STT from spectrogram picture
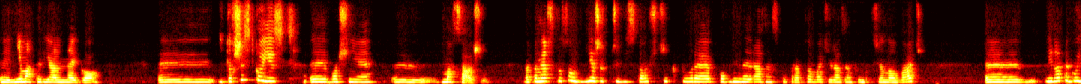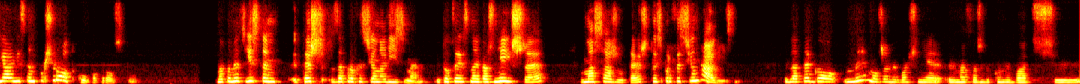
yy, niematerialnego. I to wszystko jest właśnie w masażu. Natomiast to są dwie rzeczywistości, które powinny razem współpracować i razem funkcjonować. E, I dlatego ja jestem pośrodku po prostu. Natomiast jestem też za profesjonalizmem. I to, co jest najważniejsze w masażu też, to jest profesjonalizm. I dlatego my możemy właśnie masaż wykonywać y,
